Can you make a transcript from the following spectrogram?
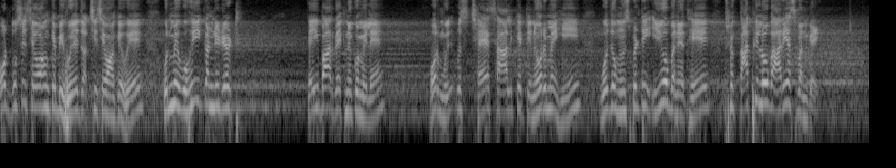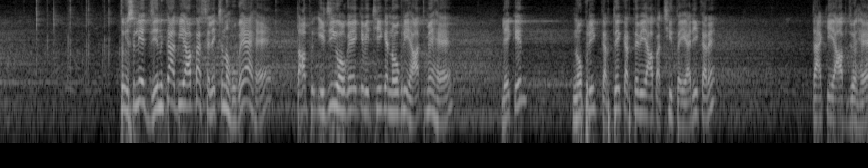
और दूसरी सेवाओं के भी हुए, जो अच्छी सेवाओं के हुए, उनमें वही कैंडिडेट कई बार देखने को मिले, और उस छह साल के टेन्योर में ही वो जो म्यूनसिपलिटी ईओ बने थे, उसमें काफ़ी लोग आरएस बन गए। तो इसलिए जिनका भी आपका सिलेक्शन हो गया है तो आप इजी हो गए कि ठीक है, नौकरी हाथ में है, लेकिन नौकरी करते करते भी आप अच्छी तैयारी करें ताकि आप जो है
